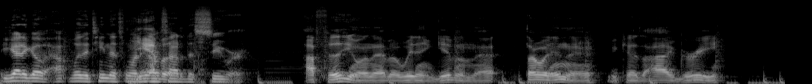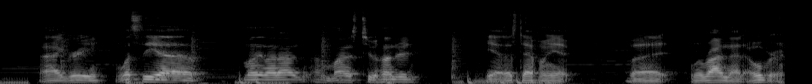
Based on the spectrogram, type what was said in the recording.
You got to go out with a team that's won Yeah, outside of the sewer. I feel you on that, but we didn't give them that. Throw it in there because I agree. I agree. What's the uh, money line? Oh, minus two hundred. Yeah, that's definitely it. But we're riding that over.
